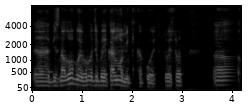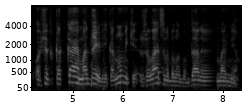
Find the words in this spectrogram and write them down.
безналоговой вроде бы экономики какой-то. То есть вот вообще-то какая модель экономики желательно было бы в данный момент?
